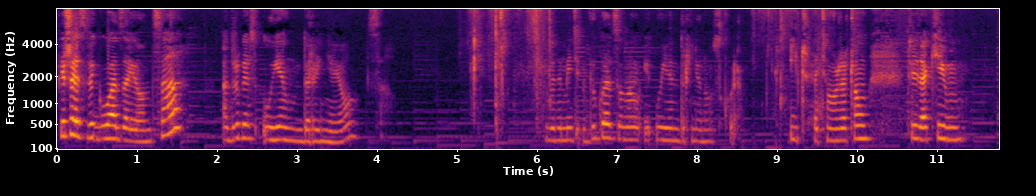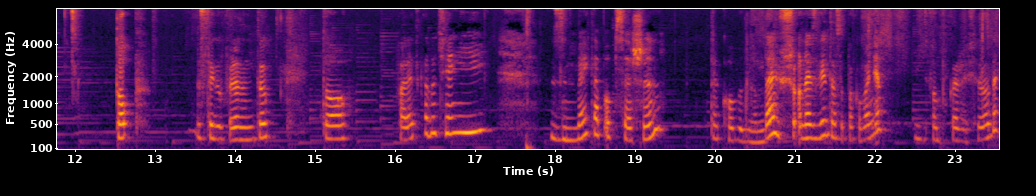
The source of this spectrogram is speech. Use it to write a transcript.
Pierwsza jest wygładzająca, a druga jest ujędrniająca. Będę mieć wygładzoną i ujędrnioną skórę. I trzecią rzeczą, czyli takim top z tego prezentu, to paletka do cieni z Makeup Obsession. Tak wygląda. Już ona jest wyjęta z opakowania, więc Wam pokażę środek.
